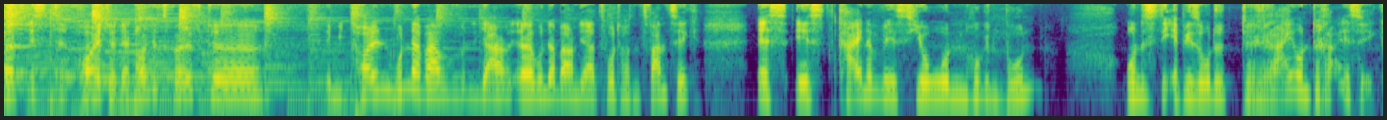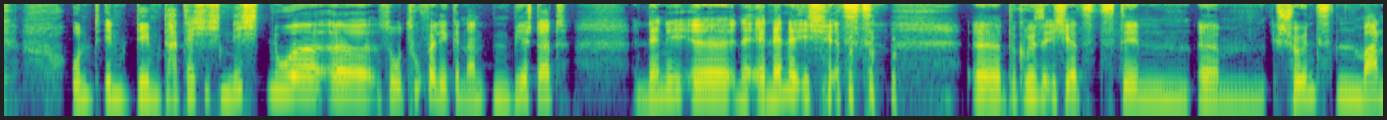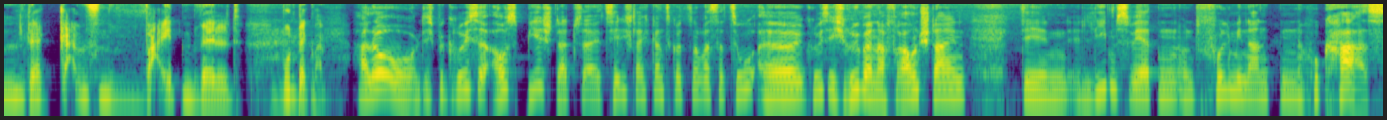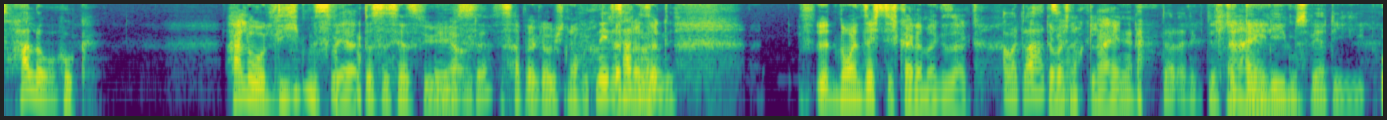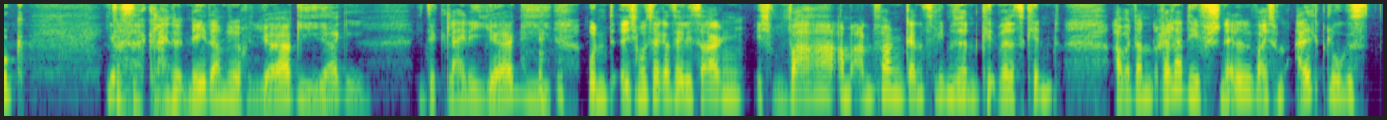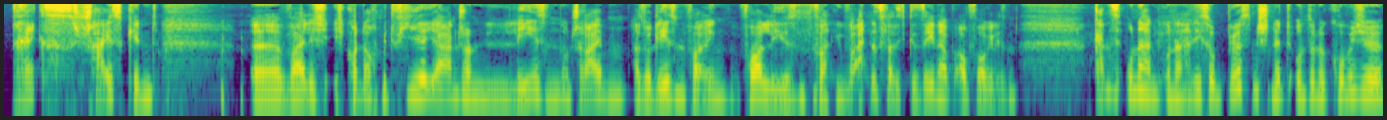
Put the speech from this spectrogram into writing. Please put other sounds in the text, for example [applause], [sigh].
Es ist heute der 9.12. im tollen, wunderbar Jahr, äh, wunderbaren Jahr 2020. Es ist keine Vision Huggenboon und es ist die Episode 33. Und in dem tatsächlich nicht nur äh, so zufällig genannten Bierstadt nenne, äh, ne, nenne ich jetzt [laughs] äh, begrüße ich jetzt den ähm, schönsten Mann der ganzen weiten Welt, Bun Beckmann. Hallo und ich begrüße aus Bierstadt, da erzähle ich gleich ganz kurz noch was dazu, äh, grüße ich rüber nach Frauenstein den liebenswerten und fulminanten Huck Haas. Hallo Huck. Hallo, liebenswert, das ist ja [laughs] süß. Ja, oder? Das hat er, glaube ich, noch Nee, das hatten wir noch nicht. 1969 keiner mehr gesagt. Aber da hat Da war ich noch klein. Ja, da hat er, das ist Klein. der liebenswerte Huck. Ja. Das ist der kleine, nee, da haben die doch Jörgi. Jörgi. Der kleine Jörgi. [laughs] Und ich muss ja ganz ehrlich sagen, ich war am Anfang ganz liebenswert Ki- war das Kind, aber dann relativ schnell war ich so ein altkluges Drecks-Scheißkind, äh, weil ich, ich konnte auch mit vier Jahren schon lesen und schreiben, also lesen vor allem, vorlesen, [laughs] vor allem war alles, was ich gesehen habe, auch vorgelesen. Ganz unangenehm. Und dann hatte ich so einen Bürstenschnitt und so eine komische,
